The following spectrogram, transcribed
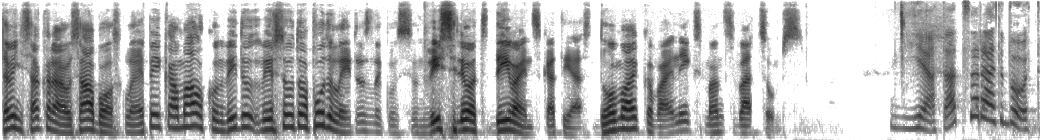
Tad viņi sakarājusi ābolu klēpī kā malku un vidu, virsū to pudelīti uzlikusi. Un visi ļoti dīvaini skatījās. Domāju, ka vainīgs mans vecums. Jā, tāds varētu būt.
